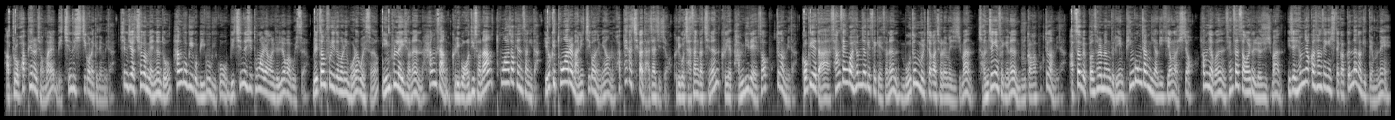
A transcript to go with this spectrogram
앞으로 화폐를 정말 미친 듯이 찍어내게 됩니다. 심지어 최근 몇 년도 한국이고 미국이고 미친 듯이 통화량을 늘려가고 있어요. 밀턴 프리드먼이 뭐라고 했어요? 인플레이션은 항상 그리고 어디서나 통화적 현상이다. 이렇게 통화를 많이 찍어내면 화폐 가치가 낮아지죠. 그리고 자산 가치는 그에 반비례해서 폭등합니다. 거기에다 상생과 협력의 세계에서는 모든 물자가 저렴해지지만 전쟁의 세계는 물가가 폭등합니다. 앞서 몇 번 설명드린 핀 공장 이야기 기억나시죠? 협력은 생산성을 늘려주지만 이제 협력과 상생의 시대가 끝나가기 때문에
